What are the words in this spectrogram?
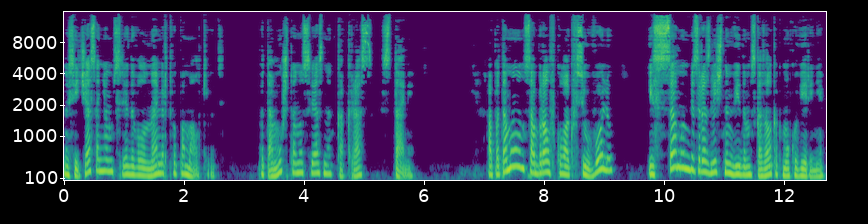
но сейчас о нем следовало намертво помалкивать, потому что оно связано как раз с Тами. А потому он собрал в кулак всю волю и с самым безразличным видом сказал как мог увереннее.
